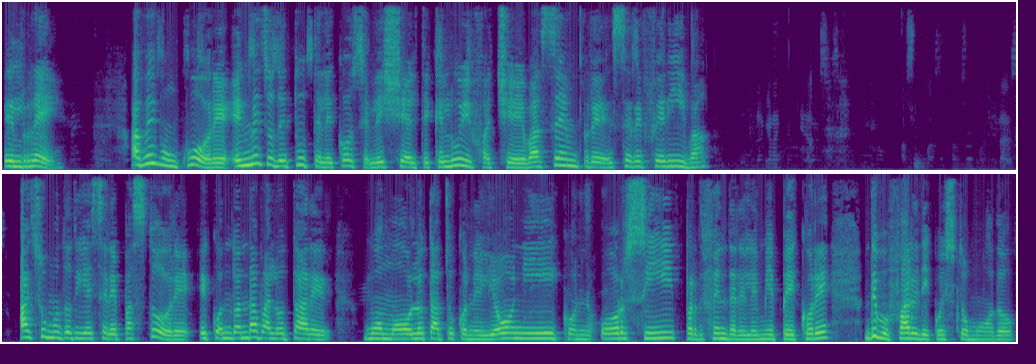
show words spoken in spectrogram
il re. Aveva un cuore e in mezzo di tutte le cose, le scelte che lui faceva, sempre si riferiva al suo modo di essere pastore e quando andava a lottare Uomo, ho lottato con i leoni, con orsi per difendere le mie pecore, devo fare di questo modo.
